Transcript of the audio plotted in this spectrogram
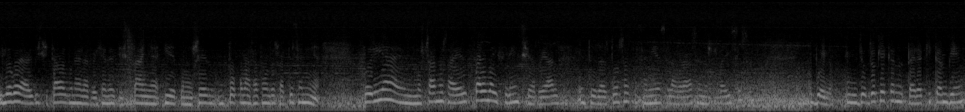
y luego de haber visitado alguna de las regiones de España y de conocer un poco más a fondo su artesanía, ¿podría mostrarnos a él cuál es la diferencia real entre las dos artesanías elaboradas en nuestros países? Bueno, yo creo que hay que anotar aquí también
